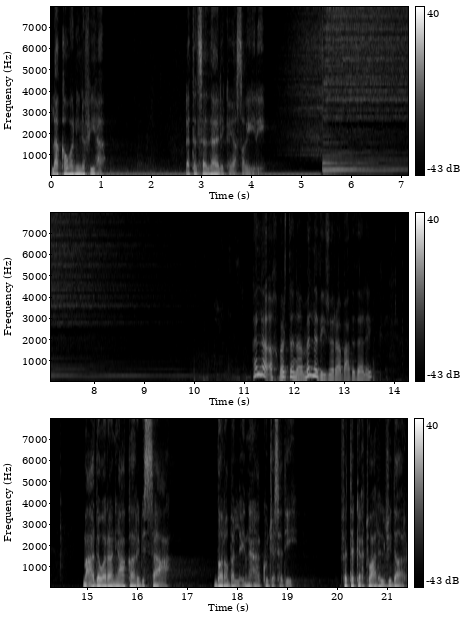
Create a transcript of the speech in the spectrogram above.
لا قوانين فيها. لا تنسى ذلك يا صغيري. هلا أخبرتنا ما الذي جرى بعد ذلك؟ مع دوران عقارب الساعة ضرب الإنهاك جسدي فاتكأت على الجدار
